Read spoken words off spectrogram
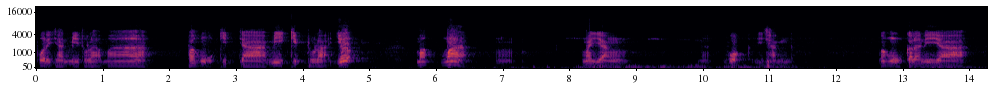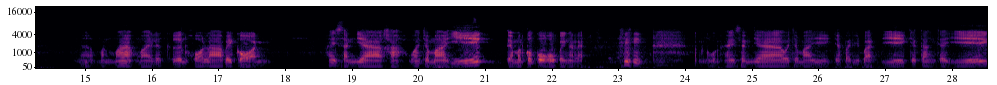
พวกดิฉันมีธุระมากพหุกิจจา มีกิจธุระเยอะ มากมากไม่ยังพวกดิฉันพหุกรณียา นะมันมากมายเหลือเกินขอลาไปก่อน ให้สัญญาค่ะ ว่าจะมาอีก แต่มันก็โกหกไปงั้นแหละมันโกดให้สัญญาว่าจะมาอีก จะปฏิบัติอีกจะตั้งใจอีก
